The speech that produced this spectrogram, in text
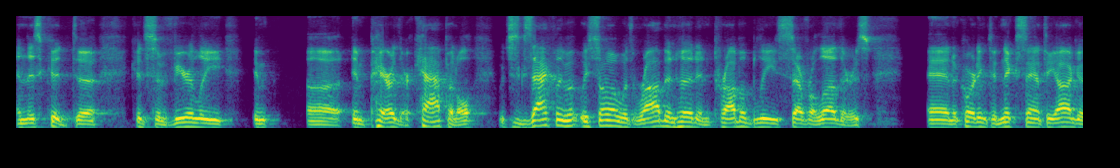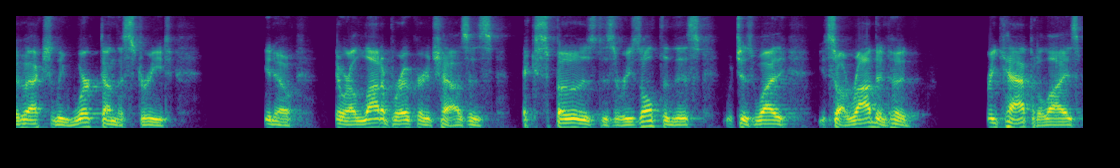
and this could uh, could severely Im- uh, impair their capital, which is exactly what we saw with Robinhood and probably several others. And according to Nick Santiago, who actually worked on the street, you know, there were a lot of brokerage houses exposed as a result of this, which is why you saw Robinhood recapitalize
